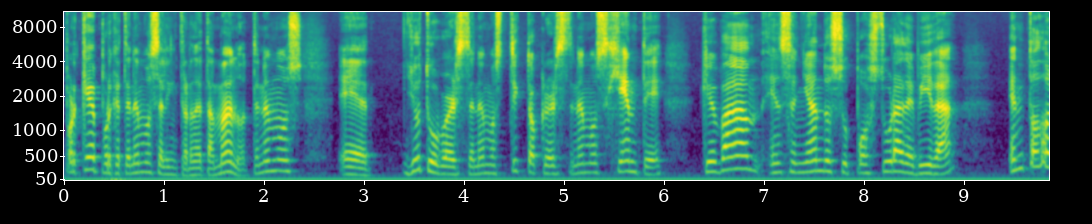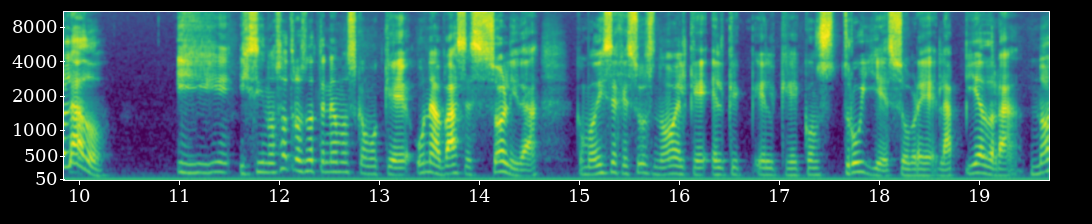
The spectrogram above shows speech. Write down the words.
¿Por qué? Porque tenemos el Internet a mano. Tenemos eh, youtubers, tenemos TikTokers, tenemos gente que va enseñando su postura de vida en todo lado. Y, si nosotros no tenemos como que una base sólida, como dice Jesús, ¿no? El que, el que, el que construye sobre la piedra no,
